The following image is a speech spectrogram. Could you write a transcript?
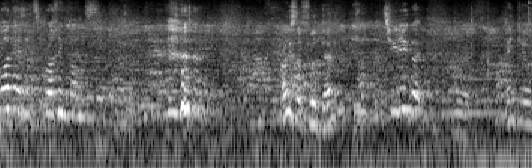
both has its pros and cons. How is the food there? It's really good. Alright. Thank you.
